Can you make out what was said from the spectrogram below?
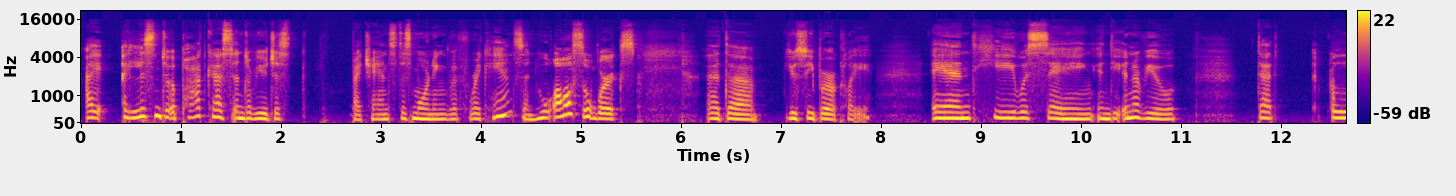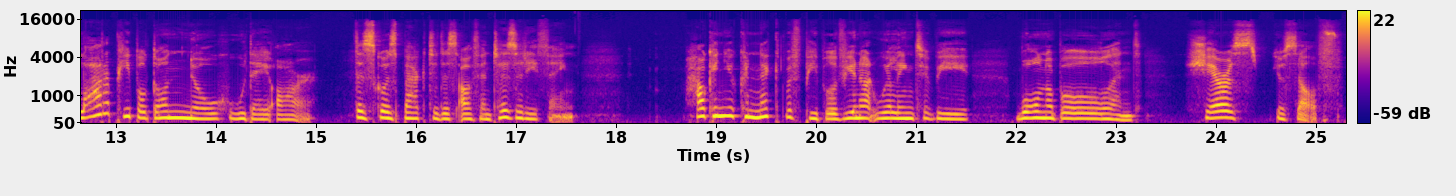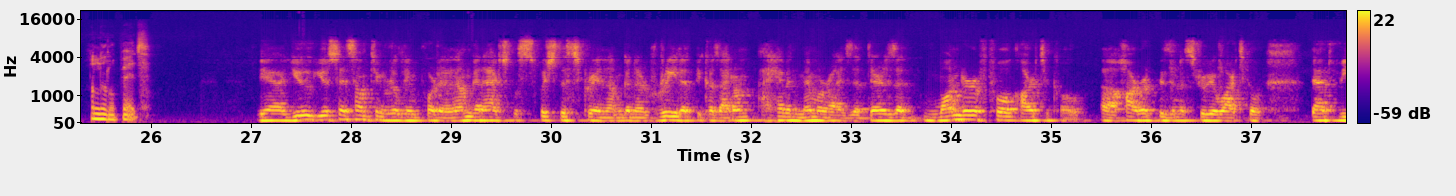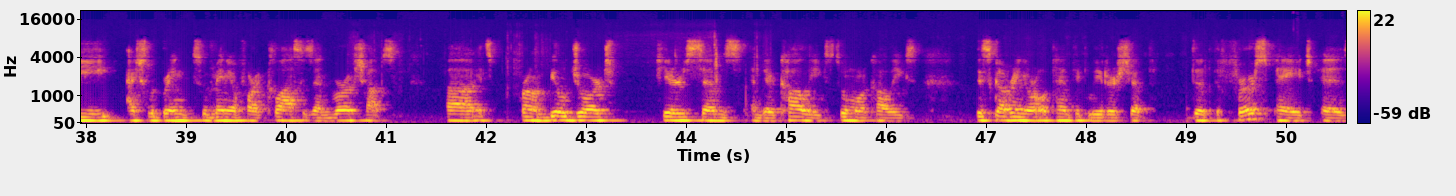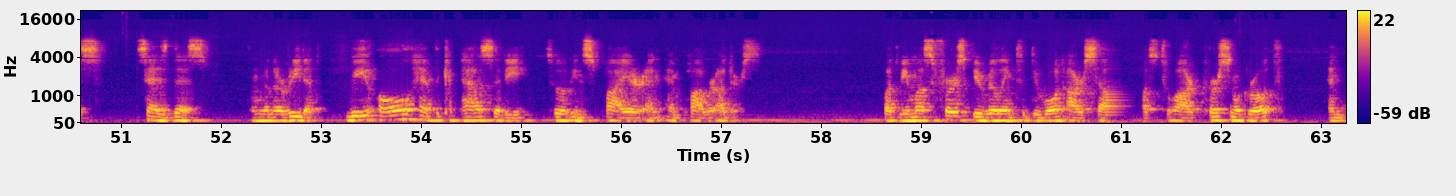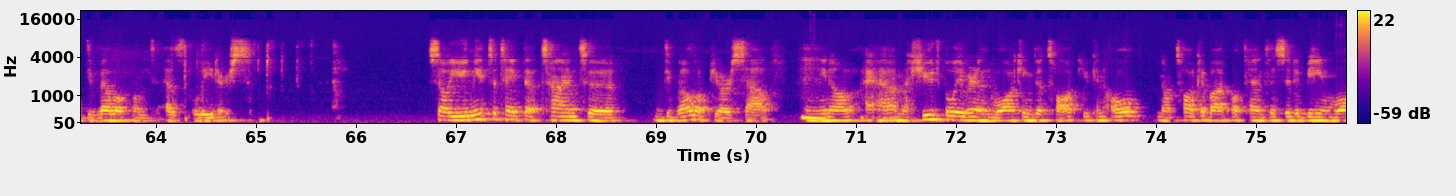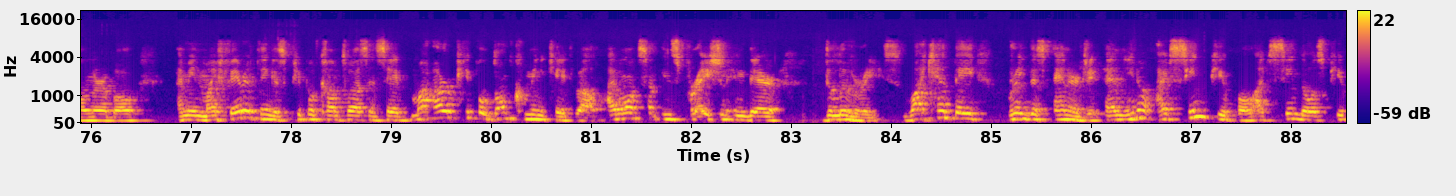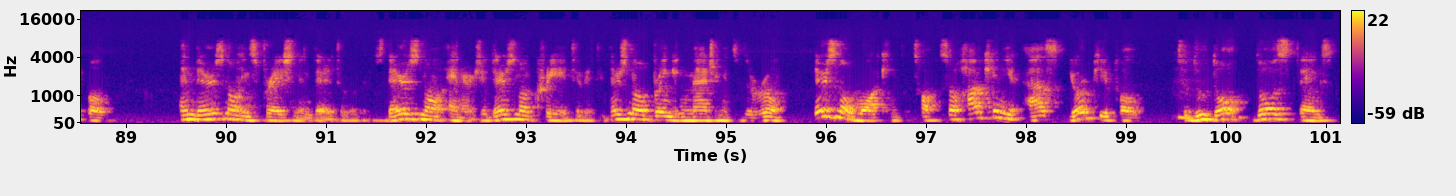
I, I listened to a podcast interview just by chance this morning with Rick Hanson, who also works at uh, UC Berkeley. And he was saying in the interview that a lot of people don't know who they are. This goes back to this authenticity thing. How can you connect with people if you're not willing to be vulnerable and share yourself a little bit? Yeah, you you said something really important, and I'm gonna actually switch the screen. I'm gonna read it because I don't, I haven't memorized it. There is a wonderful article, Harvard Business Review article, that we actually bring to many of our classes and workshops. Uh, it's from Bill George, Peter Sims, and their colleagues, two more colleagues, discovering your authentic leadership. The the first page is says this. I'm gonna read it we all have the capacity to inspire and empower others. But we must first be willing to devote ourselves to our personal growth and development as leaders. So you need to take that time to develop yourself. And you mm-hmm. know, I, I'm a huge believer in walking the talk. You can all you know talk about authenticity, being vulnerable. I mean, my favorite thing is people come to us and say, "My our people don't communicate well. I want some inspiration in their deliveries. Why can't they bring this energy?" And you know, I've seen people, I've seen those people, and there is no inspiration in their deliveries. There is no energy. There's no creativity. There's no bringing magic into the room. There's no walking the talk. So how can you ask your people to do do- those things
